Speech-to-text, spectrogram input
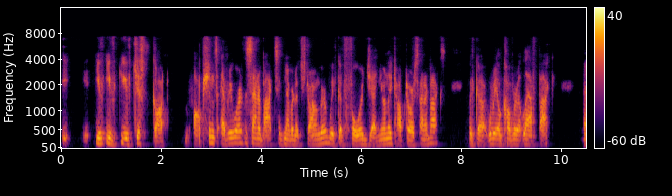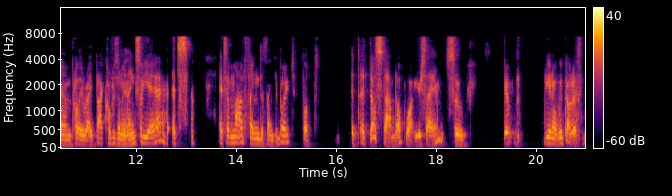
You've you've you've just got options everywhere. The centre backs have never looked stronger. We've got four genuinely top door centre backs. We've got real cover at left back, um, probably right back covers anything. So yeah, it's it's a mad thing to think about, but it, it does stand up what you're saying. So it, you know we've got to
